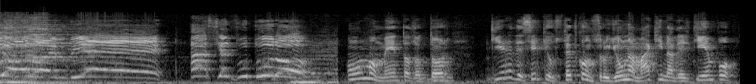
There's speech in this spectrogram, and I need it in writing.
¡Yo lo envié! ¡Hacia el futuro! Un momento, doctor. ¿Quiere decir que usted construyó una máquina del tiempo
